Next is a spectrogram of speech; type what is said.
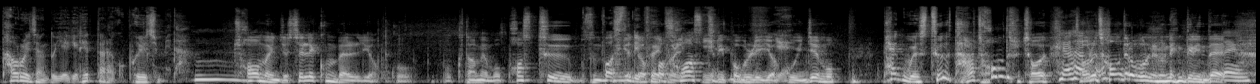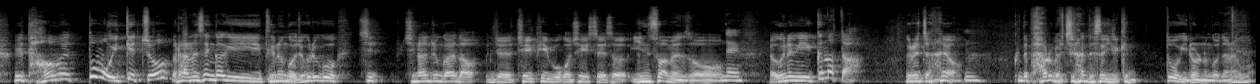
파월 회장도 얘기를 했다라고 보여집니다. 처음에 이제 실리콘밸리였고 뭐 그다음에 뭐 First 무슨 First Republic. First 예. Republic이었고 예. 이제 뭐 PacWest 다 처음 들어 저 저는 처음 들어보는 은행들인데 네. 이 다음에 또 뭐 있겠죠?라는 생각이 드는 거죠. 그리고 지, 지난주인가요? 나 이제 JP 모건 체이스에서 인수하면서 네. 야, 은행이 끝났다 그랬잖아요. 근데 바로 며칠 안 돼서 이렇게 또 이러는 거잖아요. 뭐,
